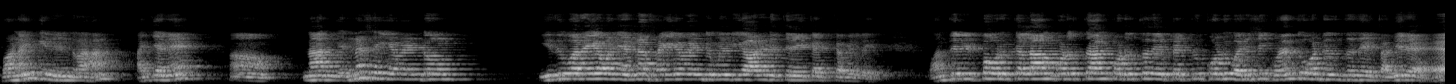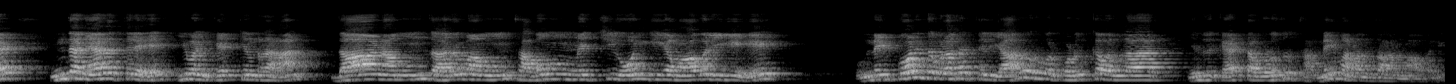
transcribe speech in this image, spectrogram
வணங்கி நின்றான். ஐயனே ஆ, நான் என்ன செய்ய வேண்டும்? இதுவரை அவன் என்ன செய்ய வேண்டும் என்று யாரிடத்திலே கேட்கவில்லை. வந்து நிற்பவருக்கெல்லாம் கொடுத்தான் கொடுத்ததை பெற்றுக்கொண்டு வரிசை குறைந்து கொண்டிருந்ததே தவிர இந்த நேரத்திலே இவன் கேட்கின்றான் தானமும் தர்மமும் தவமும் மெச்சி ஓங்கிய மாவலியே உன்னை போல் இந்த உலகத்தில் யார் ஒருவர் கொடுக்க வல்லார் என்று கேட்ட பொழுது தன்னை மறந்தான் மாபலி.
